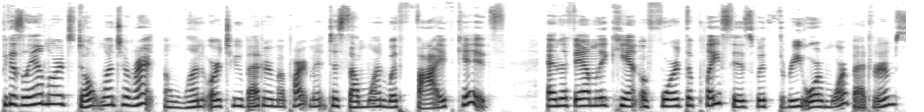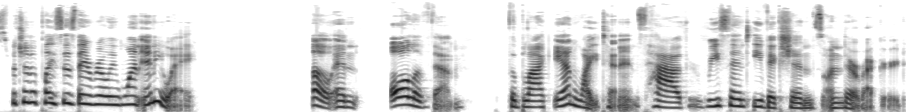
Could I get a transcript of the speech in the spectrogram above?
because landlords don't want to rent a one or two bedroom apartment to someone with five kids. And the family can't afford the places with three or more bedrooms, which are the places they really want anyway. Oh, and all of them, the black and white tenants, have recent evictions on their record.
